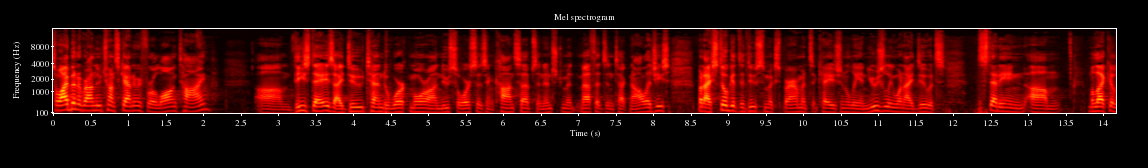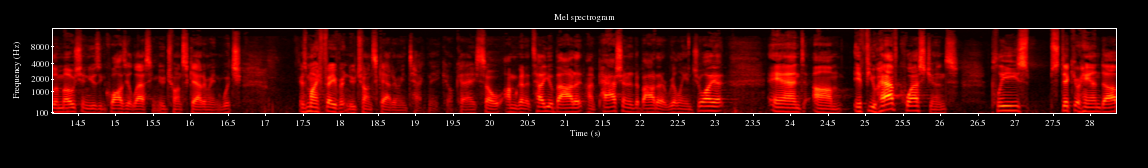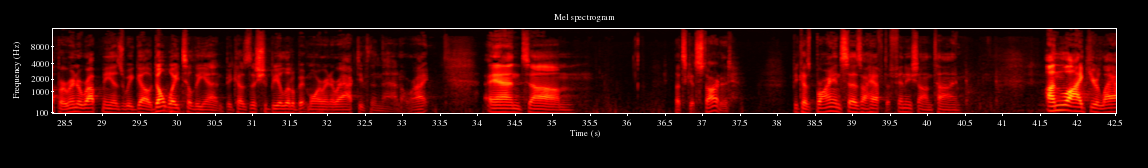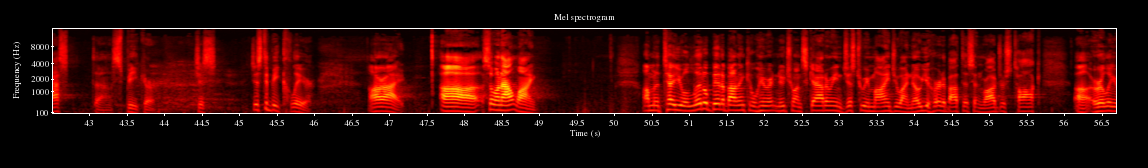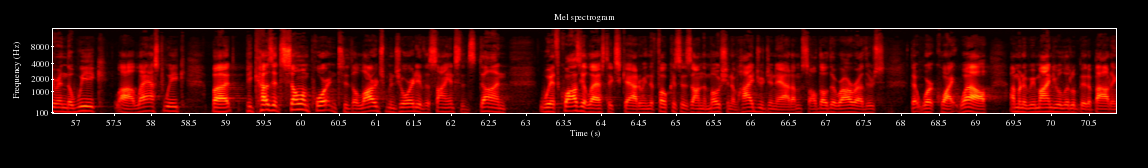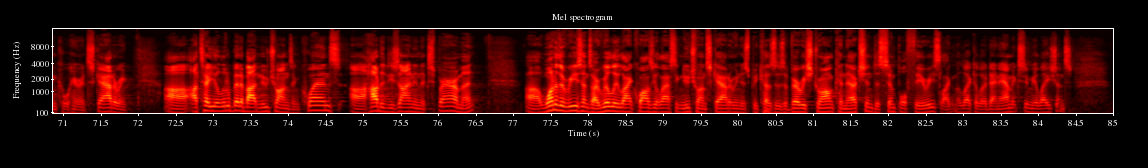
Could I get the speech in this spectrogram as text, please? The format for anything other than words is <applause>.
So I've been around neutron scattering for a long time. Um, these days, I do tend to work more on new sources and concepts and instrument methods and technologies, but I still get to do some experiments occasionally, and usually when I do, it's studying um, molecular motion using quasi-elastic neutron scattering, which is my favorite neutron scattering technique, okay? So I'm gonna tell you about it. I'm passionate about it. I really enjoy it. And um, if you have questions, please stick your hand up or interrupt me as we go. Don't wait till the end because this should be a little bit more interactive than that, all right? And um, let's get started because Brian says I have to finish on time. Unlike your last uh, speaker, just, just to be clear. All right, uh, so an outline. I'm going to tell you a little bit about incoherent neutron scattering. Just to remind you, I know you heard about this in Roger's talk uh, earlier in the week, uh, last week, but because it's so important to the large majority of the science that's done with quasi-elastic scattering that focuses on the motion of hydrogen atoms, although there are others that work quite well, I'm going to remind you a little bit about incoherent scattering. Uh, I'll tell you a little bit about neutrons and quens, uh, how to design an experiment. Uh, one of the reasons I really like quasi-elastic neutron scattering is because there's a very strong connection to simple theories like molecular dynamic simulations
